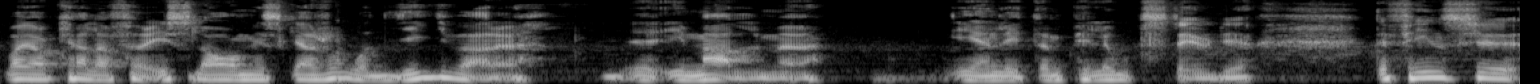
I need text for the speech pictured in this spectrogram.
vad jag kallar för islamiska rådgivare i Malmö i en liten pilotstudie. Det finns ju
